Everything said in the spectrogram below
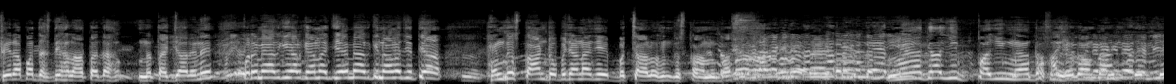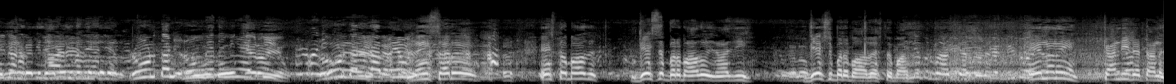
ਫਿਰ ਆਪਾਂ ਦੱਸਦੇ ਹਾਲਾਤਾਂ ਦਾ ਨਤੀਜਾ ਲੈਣੇ। ਪਰ ਮੈਂ ਕੀ ਗੱਲ ਕਹਿਣਾ ਜੇ ਮੈਂ ਐਤਕੀ ਨਾ ਜਿੱਤਿਆ ਹਿੰਦੁਸਤਾਨ ਡੁੱਬ ਜਾਣਾ ਜੇ ਬਚਾ ਲਓ ਹਿੰਦੁਸਤਾਨ ਨੂੰ ਬਸ। ਮੈਂ ਕਿਹਾ ਜੀ ਭਾਜੀ ਮੈਂ ਦੱਸ ਨਹੀਂ ਸਕਦਾ ਤਾਂ। ਰੋਣ ਤਾਂ ਨਹੀਂ ਰੋਂਗੇ ਤਾਂ ਨਹੀਂ ਰੋਣ ਤਾਂ ਨਹੀਂ ਸਰ ਇਸ ਤੋਂ ਬਾਅਦ ਦੇਸ਼ ਬਰਬਾਦ ਹੋ ਜਾਣਾ ਜੀ। ਦੇਸ਼ ਬਰਬਾਦ ਹੈ ਇਸ ਤੋਂ ਬਾਅਦ। ਬਰਬਾਦ ਕਰ ਦੇਣਾ? ਇਹਨਾਂ ਨੇ ਕੈਂਡੀਡੇਟਾਂ ਨੇ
